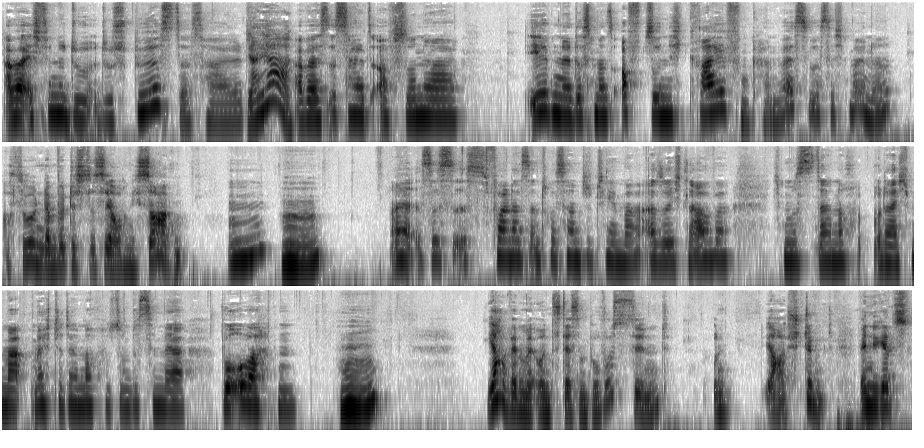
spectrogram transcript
Aber ich finde, du, du spürst das halt. Ja, ja. Aber es ist halt auf so einer Ebene, dass man es oft so nicht greifen kann. Weißt du, was ich meine? Ach so, und dann würdest du es ja auch nicht sagen. Äh, Es ist, ist voll das interessante Thema. Also ich glaube, ich muss da noch oder ich möchte da noch so ein bisschen mehr beobachten. Ja, wenn wir uns dessen bewusst sind. Und ja, stimmt. Wenn du jetzt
